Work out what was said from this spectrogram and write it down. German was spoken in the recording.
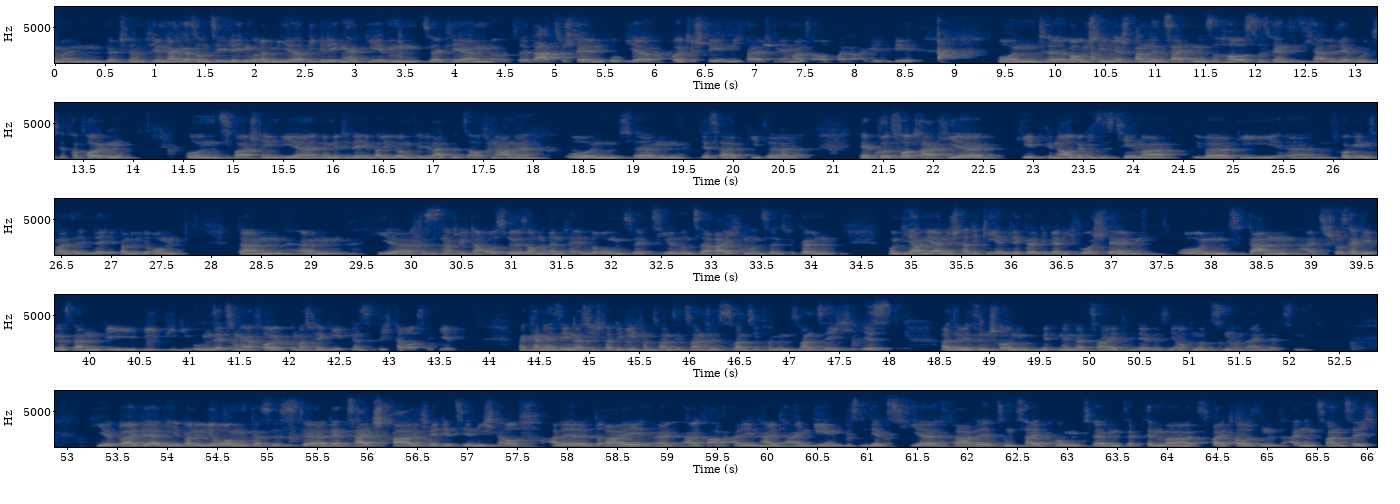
mal meinen Bildschirm. Vielen Dank, dass Sie uns die Gelegenheit oder mir die Gelegenheit geben, zu erklären und darzustellen, wo wir heute stehen. Ich war ja schon mehrmals auch bei der AGMB. Und äh, bei uns stehen ja spannende Zeiten in unserem Haus. Das werden Sie sicher alle sehr gut verfolgen. Und zwar stehen wir in der Mitte der Evaluierung für die Leibniz-Aufnahme und ähm, deshalb diese, der Kurzvortrag hier geht genau über dieses Thema, über die ähm, Vorgehensweise in der Evaluierung. Dann ähm, hier, das ist natürlich der Auslöser, um dann Veränderungen zu erzielen und zu erreichen und zu entwickeln. Und hier haben wir eine Strategie entwickelt, die werde ich vorstellen. Und dann als Schlussergebnis dann, die, wie, wie die Umsetzung erfolgt und was für Ergebnisse sich daraus ergeben. Man kann ja sehen, dass die Strategie von 2020 bis 2025 ist. Also wir sind schon mitten in der Zeit, in der wir sie auch nutzen und einsetzen. Hier bei der die Evaluierung, das ist der, der Zeitstrahl. Ich werde jetzt hier nicht auf alle drei, äh, auf alle Inhalte eingehen. Wir sind jetzt hier gerade zum Zeitpunkt ähm, September 2021.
